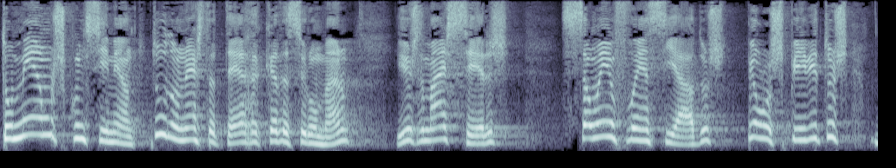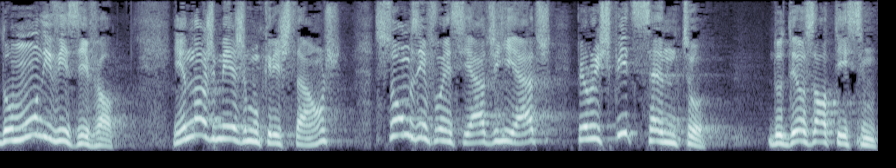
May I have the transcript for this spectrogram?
Tomemos conhecimento, tudo nesta terra, cada ser humano e os demais seres são influenciados pelos espíritos do mundo invisível. E nós mesmos cristãos somos influenciados e guiados pelo Espírito Santo do Deus Altíssimo.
